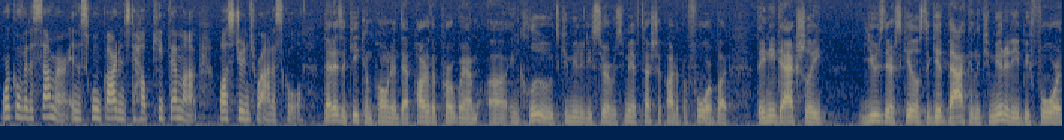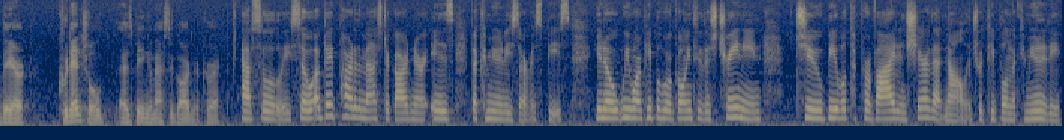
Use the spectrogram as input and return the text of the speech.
work over the summer in the school gardens to help keep them up while students were out of school that is a key component. That part of the program uh, includes community service. You may have touched upon it before, but they need to actually use their skills to give back in the community before they're credentialed as being a Master Gardener, correct? Absolutely. So a big part of the Master Gardener is the community service piece. You know, we want people who are going through this training to be able to provide and share that knowledge with people in the community.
